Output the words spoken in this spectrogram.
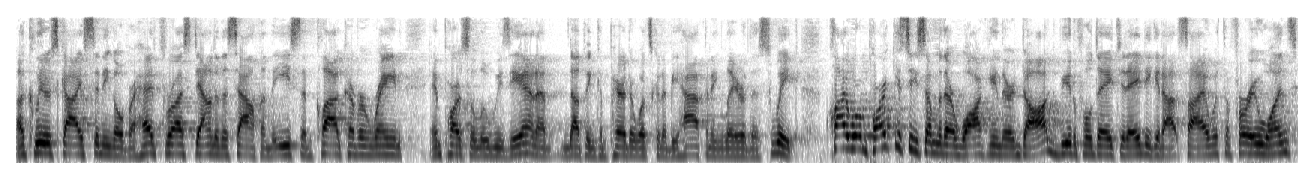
a clear sky sitting overhead for us down to the south and the east and cloud cover rain in parts of Louisiana. Nothing compared to what's going to be happening later this week. Warren Park, you see some of them walking their dog. Beautiful day today to get outside with the furry ones.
